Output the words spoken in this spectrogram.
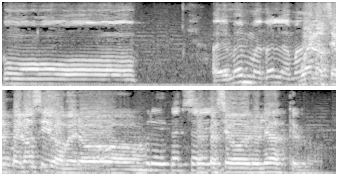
como... Además matar la mano. Bueno, siempre lo ha sido, pero siempre ha sido relevante, pero...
